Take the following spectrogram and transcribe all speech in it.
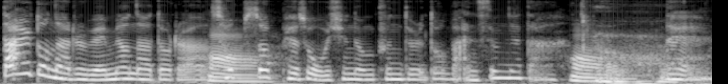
딸도 나를 외면하더라. 어. 섭섭해서 오시는 분들도 많습니다. 어. 네.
